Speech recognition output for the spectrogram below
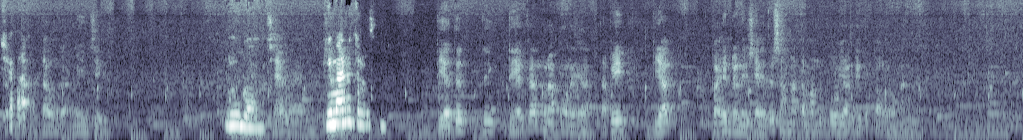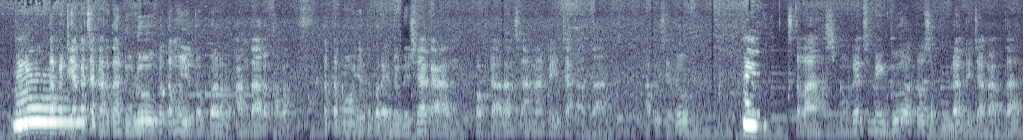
Siapa? tahu nggak Minjing Enggak. cewek Gimana tulisnya? Dia tuh dia kan orang Korea tapi dia ke Indonesia itu sama temanku yang di Pekalongan Hmm. tapi dia ke Jakarta dulu ketemu youtuber antar apa ketemu youtuber Indonesia kan Kopdaran sana di Jakarta habis itu Hmm. setelah mungkin seminggu atau sebulan di Jakarta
